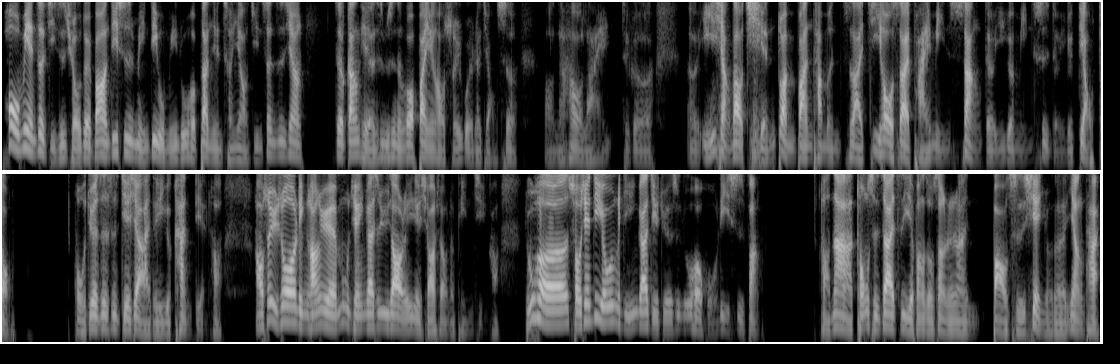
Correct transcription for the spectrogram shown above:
后面这几支球队，包含第四名、第五名如何扮演程咬金，甚至像这个钢铁人是不是能够扮演好水鬼的角色啊？然后来这个呃影响到前段班他们在季后赛排名上的一个名次的一个调动，我觉得这是接下来的一个看点哈。好，所以说领航员目前应该是遇到了一点小小的瓶颈哈。如何？首先第一个问题应该解决的是如何火力释放。好，那同时在自己的防守上仍然保持现有的样态，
